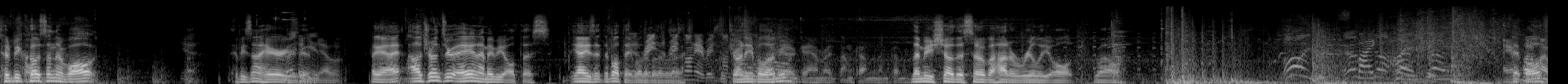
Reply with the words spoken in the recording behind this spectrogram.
Could be close on the wall. Yeah. If he's not here, you're good. Okay, I, I'll drone through A and I maybe ult this. Yeah, he's at, they're both A. Yeah, Both, Raze, both, Raze both. on it, Raze on it. Johnny below me? Okay, okay, I'm, right, I'm coming, I'm coming. Let me show this Sova how to really ult well. Spike planted. I Hit both. my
